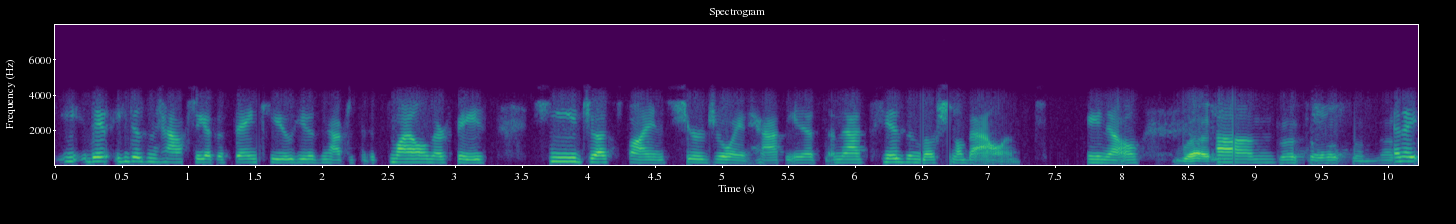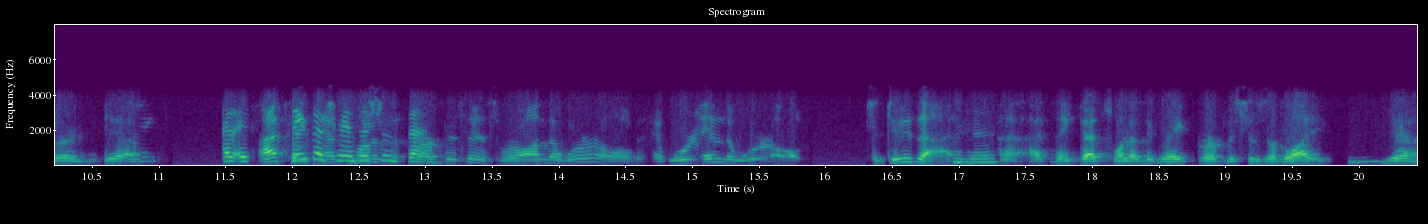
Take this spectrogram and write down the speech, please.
he, they, he doesn't have to get the thank you, he doesn't have to put a smile on their face. He just finds sheer joy and happiness, and that's his emotional balance. You know. Right. Um, That's awesome. That's and I. Yeah. And I, I think, think that that's transitions one of the then. purposes we're on the world. and We're in the world to do that. Mhm. Uh, I think that's one of the great purposes of life. Yeah.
